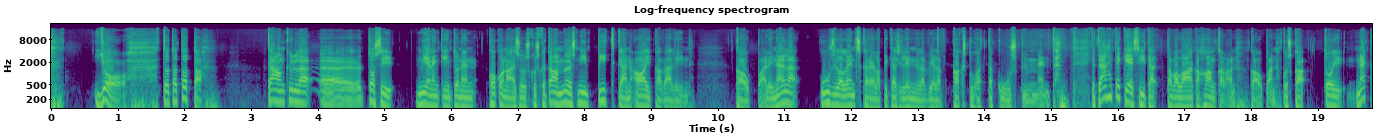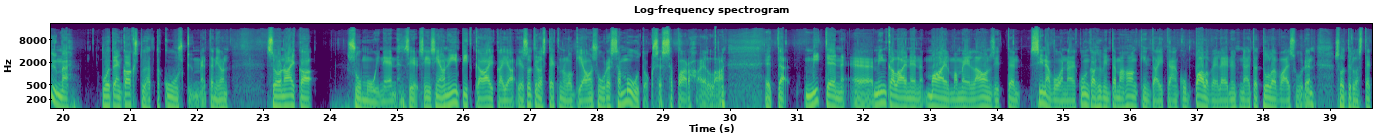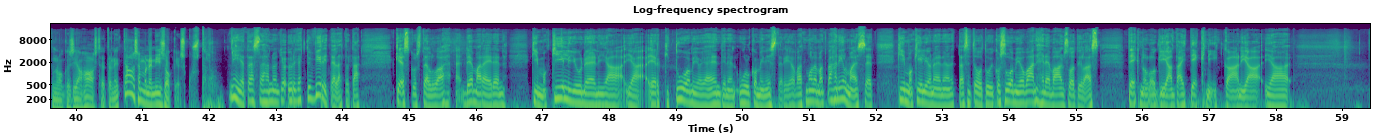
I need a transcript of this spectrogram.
Joo, tota tota. Tämä on kyllä äh, tosi mielenkiintoinen kokonaisuus, koska tämä on myös niin pitkän aikavälin kauppa. Eli näillä uusilla lenskareilla pitäisi lennellä vielä 2060. Ja tämähän tekee siitä tavallaan aika hankalan kaupan, koska toi näkymä vuoteen 2060 niin on, se on aika sumuinen. Si- siis on niin pitkä aika ja, ja sotilasteknologia on suuressa muutoksessa parhaillaan, että miten, äh, minkälainen maailma meillä on sitten sinä vuonna ja kuinka hyvin tämä hankinta ikään kuin palvelee nyt näitä tulevaisuuden sotilasteknologisia haasteita, niin tämä on semmoinen iso keskustelu. Niin ja tässähän on jo yritetty viritellä tätä keskustelua. Demareiden Kimmo Kiljunen ja, ja Erkki Tuomio ja entinen ulkoministeri ovat molemmat vähän ilmaisseet Kimmo Kiljunen, että sitoutuiko Suomi jo vanhenevaan sotilasteknologiaan tai tekniikkaan ja, ja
